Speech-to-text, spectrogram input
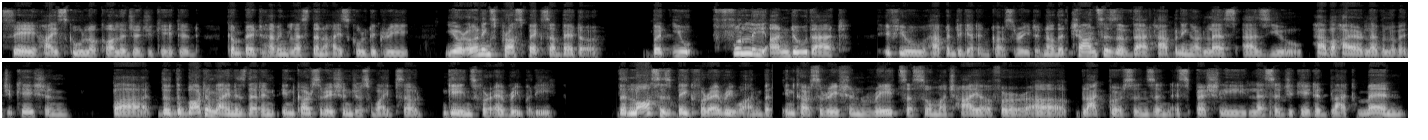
say, high school or college educated, compared to having less than a high school degree, your earnings prospects are better, but you fully undo that if you happen to get incarcerated. Now, the chances of that happening are less as you have a higher level of education, But the, the bottom line is that in, incarceration just wipes out gains for everybody. The loss is big for everyone, but incarceration rates are so much higher for uh, Black persons and especially less educated Black men.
